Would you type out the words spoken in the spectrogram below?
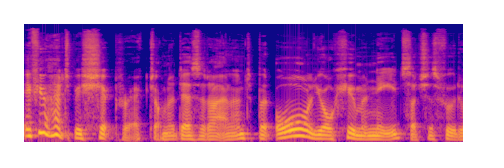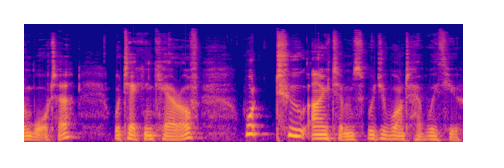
If you had to be shipwrecked on a desert island, but all your human needs, such as food and water, were taken care of, what two items would you want to have with you?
